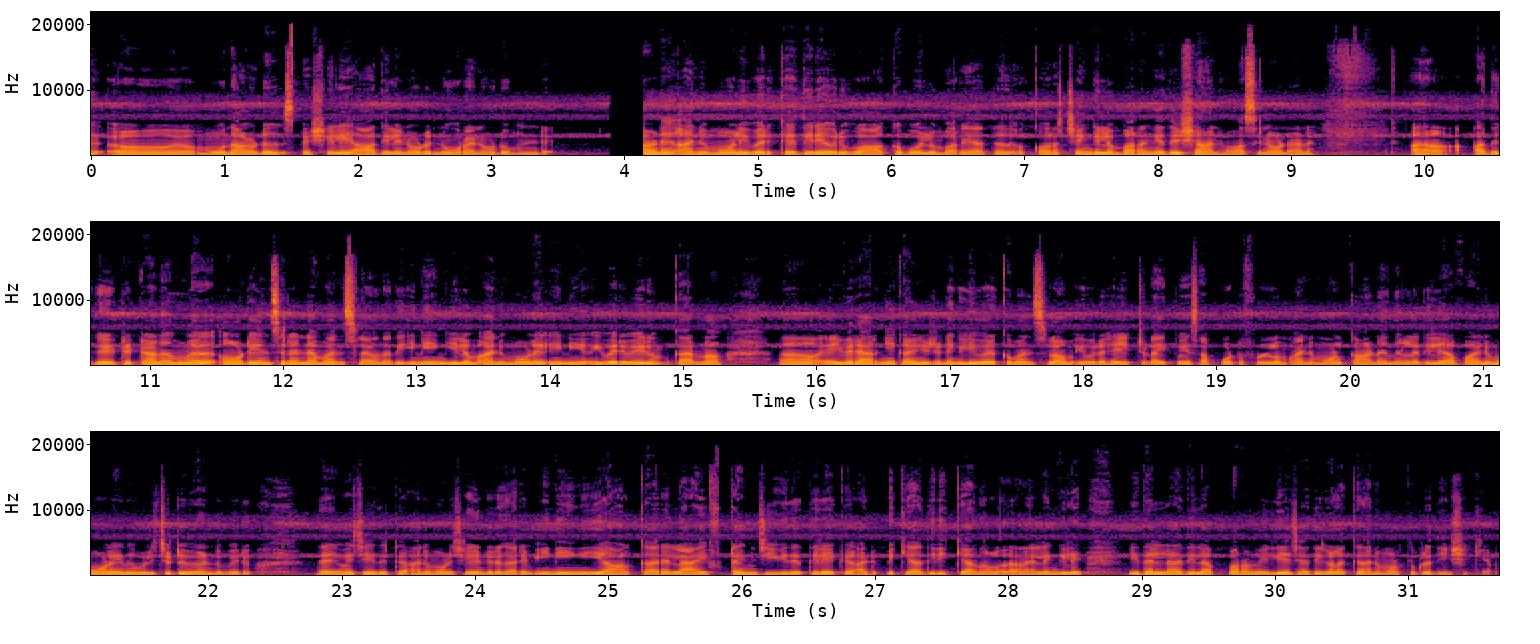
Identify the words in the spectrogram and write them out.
മൂന്നാളോട് സ്പെഷ്യലി ആദിലിനോടും നൂറനോടും ഉണ്ട്. ആണ് അനുമോൾ ഇവർക്കെതിരെ ഒരു വാക്ക് പോലും പറയാത്തത്. കുറച്ചെങ്കിലും പറഞ്ഞത് ഷാനവാസിനോടാണ്. അത് കേട്ടിട്ടാണ് നമ്മൾ ഓഡിയൻസിന് തന്നെ മനസ്സിലാവുന്നത്. ഇനിയെങ്കിലും അനുമോൾ ഇനി ഇവർ വരും. കാരണം ഇവരറിഞ്ഞു കഴിഞ്ഞിട്ടുണ്ടെങ്കിൽ ഇവർക്ക് മനസ്സിലാവും ഇവർ ഹേറ്റഡ് ആയിപ്പോയി സപ്പോർട്ട് ഫുള്ളും അനുമോൾക്കാണ് എന്നുള്ളതിൽ അപ്പോൾ അനുമോളെ നിന്ന് വിളിച്ചിട്ട് വേണ്ടി വരും. ദയവ് ചെയ്തിട്ട് അനുമോൾ ചെയ്യേണ്ട ഒരു കാര്യം ഇനി ഈ ആൾക്കാരെ ലൈഫ് ടൈം ജീവിതത്തിലേക്ക് അടുപ്പിക്കാതിരിക്കുക എന്നുള്ളതാണ്. അല്ലെങ്കിൽ ഇതെല്ലാം ഇതിലപ്പുറം വലിയ ചതികളൊക്കെ അനുമോൾക്ക് പ്രതീക്ഷിക്കാം.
